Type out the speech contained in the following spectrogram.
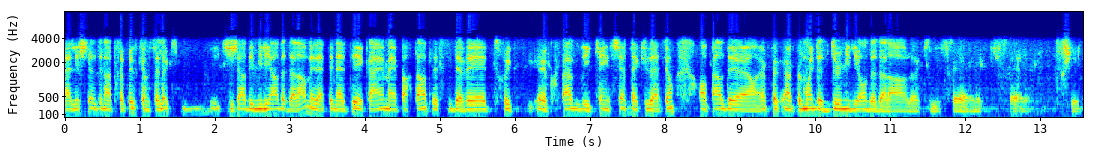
à l'échelle d'une entreprise comme celle-là qui, gère des milliards de dollars, mais la pénalité est quand même importante s'il devait être euh, coupable des 15 chefs d'accusation. On parle de un peu, moins de 2 millions de dollars qui, seraient, touchés.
